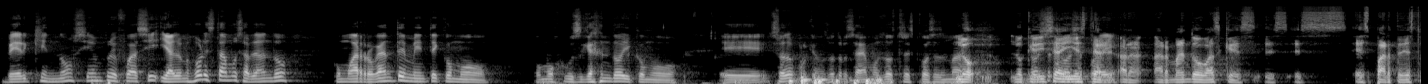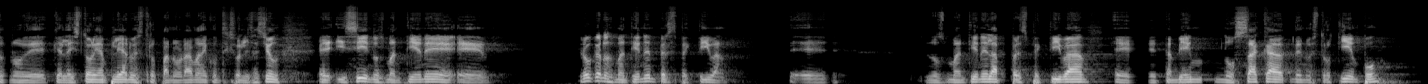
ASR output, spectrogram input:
ver que no siempre fue así. Y a lo mejor estamos hablando como arrogantemente, como, como juzgando y como eh, solo porque nosotros sabemos dos, tres cosas más. Lo, que dice ahí este Armando Vázquez es, es, parte de esto, ¿no? De que la historia amplía nuestro panorama de contextualización. Eh, y sí, nos mantiene, eh, creo que nos mantiene en perspectiva nos mantiene la perspectiva, eh, eh, también nos saca de nuestro tiempo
